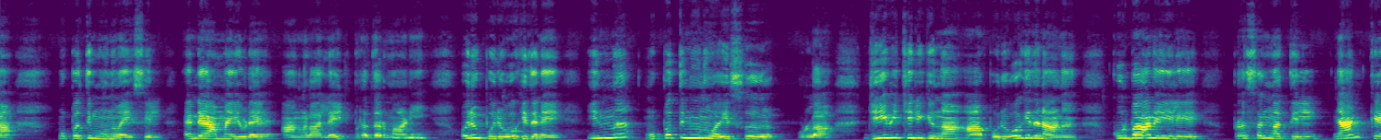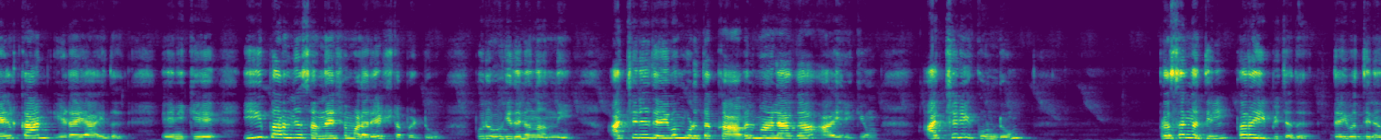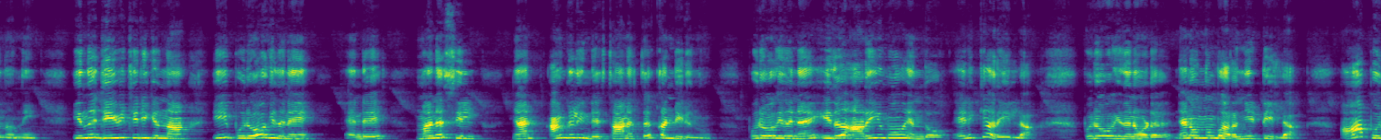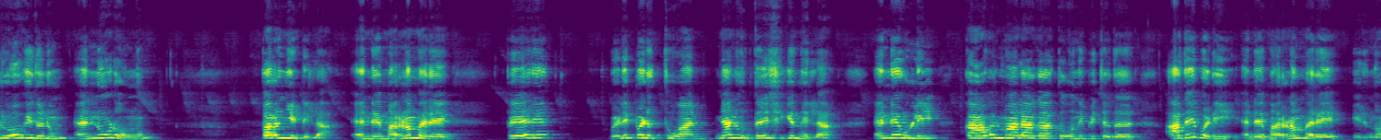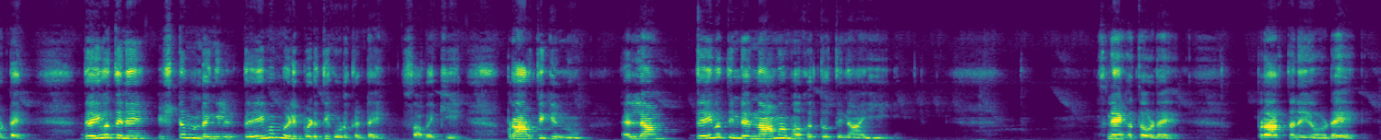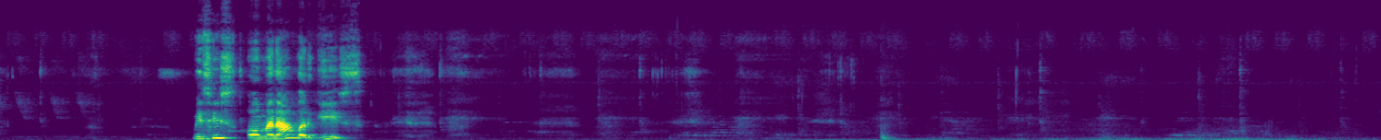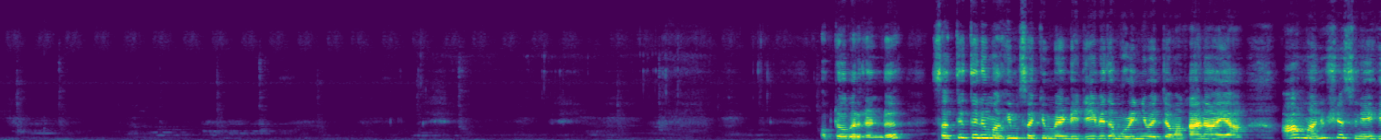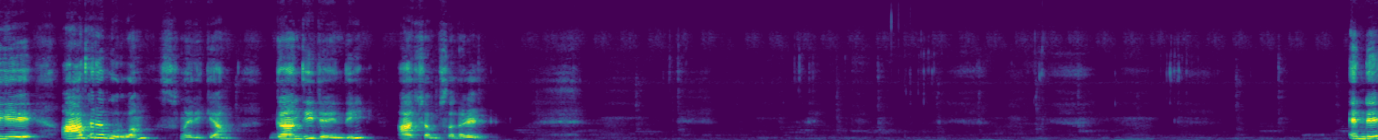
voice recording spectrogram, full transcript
മുപ്പത്തിമൂന്ന് വയസ്സിൽ എന്റെ അമ്മയുടെ ആങ്ങള ലൈറ്റ് ബ്രദർ മാണി. ഒരു പുരോഹിതനെ ഇന്ന് മുപ്പത്തിമൂന്ന് വയസ്സ് ഉള്ള ജീവിച്ചിരിക്കുന്ന ആ പുരോഹിതനാണ് കുർബാനയിലെ പ്രസംഗത്തിൽ ഞാൻ കേൾക്കാൻ ഇടയായത്. എനിക്ക് ഈ പറഞ്ഞ സന്ദേശം വളരെ ഇഷ്ടപ്പെട്ടു. പുരോഹിതന് നന്ദി. അച്ഛന് ദൈവം കൊടുത്ത കാവൽമാലാക ആയിരിക്കും അച്ഛനെ കൊണ്ടും പ്രസംഗത്തിൽ പറയിപ്പിച്ചത്. ദൈവത്തിന് നന്ദി. ഇന്ന് ജീവിച്ചിരിക്കുന്ന ഈ പുരോഹിതനെ എന്റെ മനസ്സിൽ ഞാൻ അങ്കിളിന്റെ സ്ഥാനത്ത് കണ്ടിരുന്നു. പുരോഹിതന് ഇത് അറിയുമോ എന്തോ? എനിക്കറിയില്ല. പുരോഹിതനോട് ഞാനൊന്നും പറഞ്ഞിട്ടില്ല. ആ പുരോഹിതനും എന്നോടൊന്നും പറഞ്ഞിട്ടില്ല. എന്റെ മരണം വരെ പേര് വെളിപ്പെടുത്തുവാൻ ഞാൻ ഉദ്ദേശിക്കുന്നില്ല. എന്റെ ഉള്ളിൽ കാവൽമാലാക തോന്നിപ്പിച്ചത് അതേപടി എന്റെ മരണം വരെ ഇരുന്നോട്ടെ. ദൈവത്തിന് ഇഷ്ടമുണ്ടെങ്കിൽ ദൈവം വെളിപ്പെടുത്തി കൊടുക്കട്ടെ സഭയ്ക്ക്. പ്രാർത്ഥിക്കുന്നു. എല്ലാം ദൈവത്തിന്റെ നാമമഹത്വത്തിനായി. സ്നേഹത്തോടെ പ്രാർത്ഥനയോടെ. മിസിസ് ഓമന വർഗീസ്. ഒക്ടോബർ രണ്ട്. സത്യത്തിനും അഹിംസയ്ക്കും വേണ്ടി ജീവിതം ഒഴിഞ്ഞുവെച്ച മഹാനായ ആ മനുഷ്യ സ്നേഹിയെ ആദരപൂർവം സ്മരിക്കാം. ഗാന്ധി ജയന്തി ആശംസകൾ. എന്റെ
